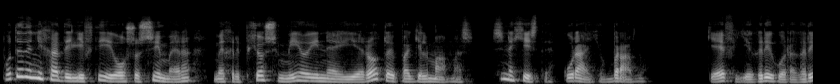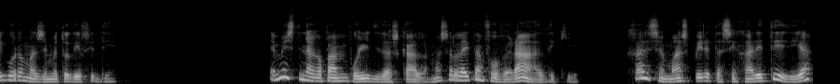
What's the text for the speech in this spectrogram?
Ποτέ δεν είχα αντιληφθεί όσο σήμερα μέχρι ποιο σημείο είναι ιερό το επάγγελμά μας. Συνεχίστε. Κουράγιο. Μπράβο. Και έφυγε γρήγορα γρήγορα μαζί με το διευθυντή. Εμείς την αγαπάμε πολύ τη δασκάλα μας, αλλά ήταν φοβερά άδικη. Χάρη σε εμάς πήρε τα συγχαρητήρια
